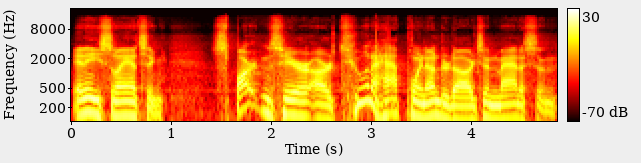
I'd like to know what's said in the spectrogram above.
in East Lansing. Spartans here are two and a half point underdogs in Madison.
